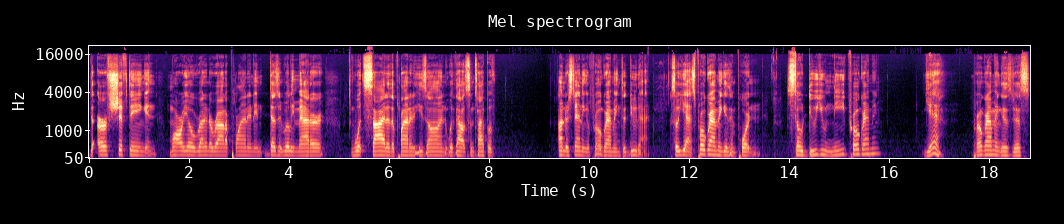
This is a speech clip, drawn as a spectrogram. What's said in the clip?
the earth shifting and Mario running around a planet and it doesn't really matter what side of the planet he's on without some type of understanding of programming to do that. So, yes, programming is important. So, do you need programming? Yeah, programming is just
